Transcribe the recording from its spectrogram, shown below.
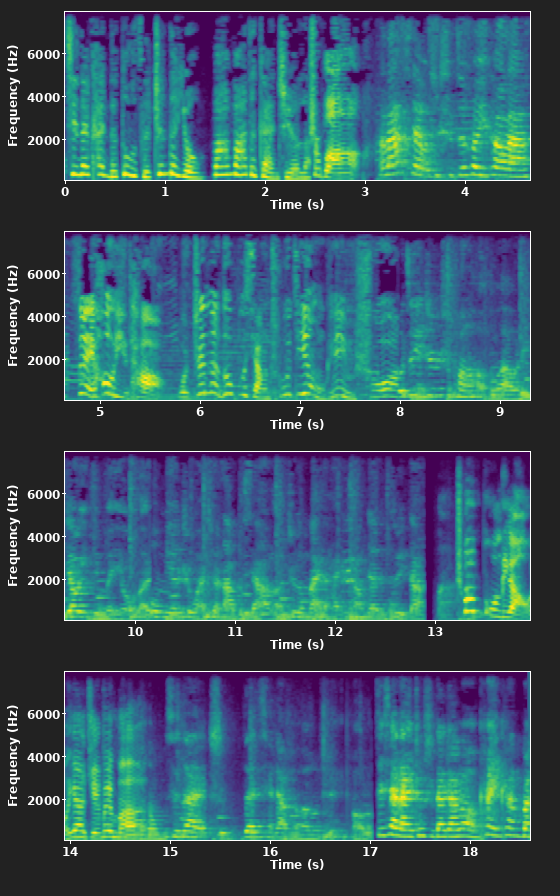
现在看你的肚子真的有妈妈的感觉了。是吧？好啦，现在我去试最后一套啦。最后一套，我真的都不想出镜。我跟你们说，我最近真的是胖了好多啊，我的腰已经没有了，后面是完全拉不下了。这个买的还是他们家的最大码。穿不了呀，姐妹们。我们现在是不在前两套当中选一套了，接下来就是大家让我看一看吧。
